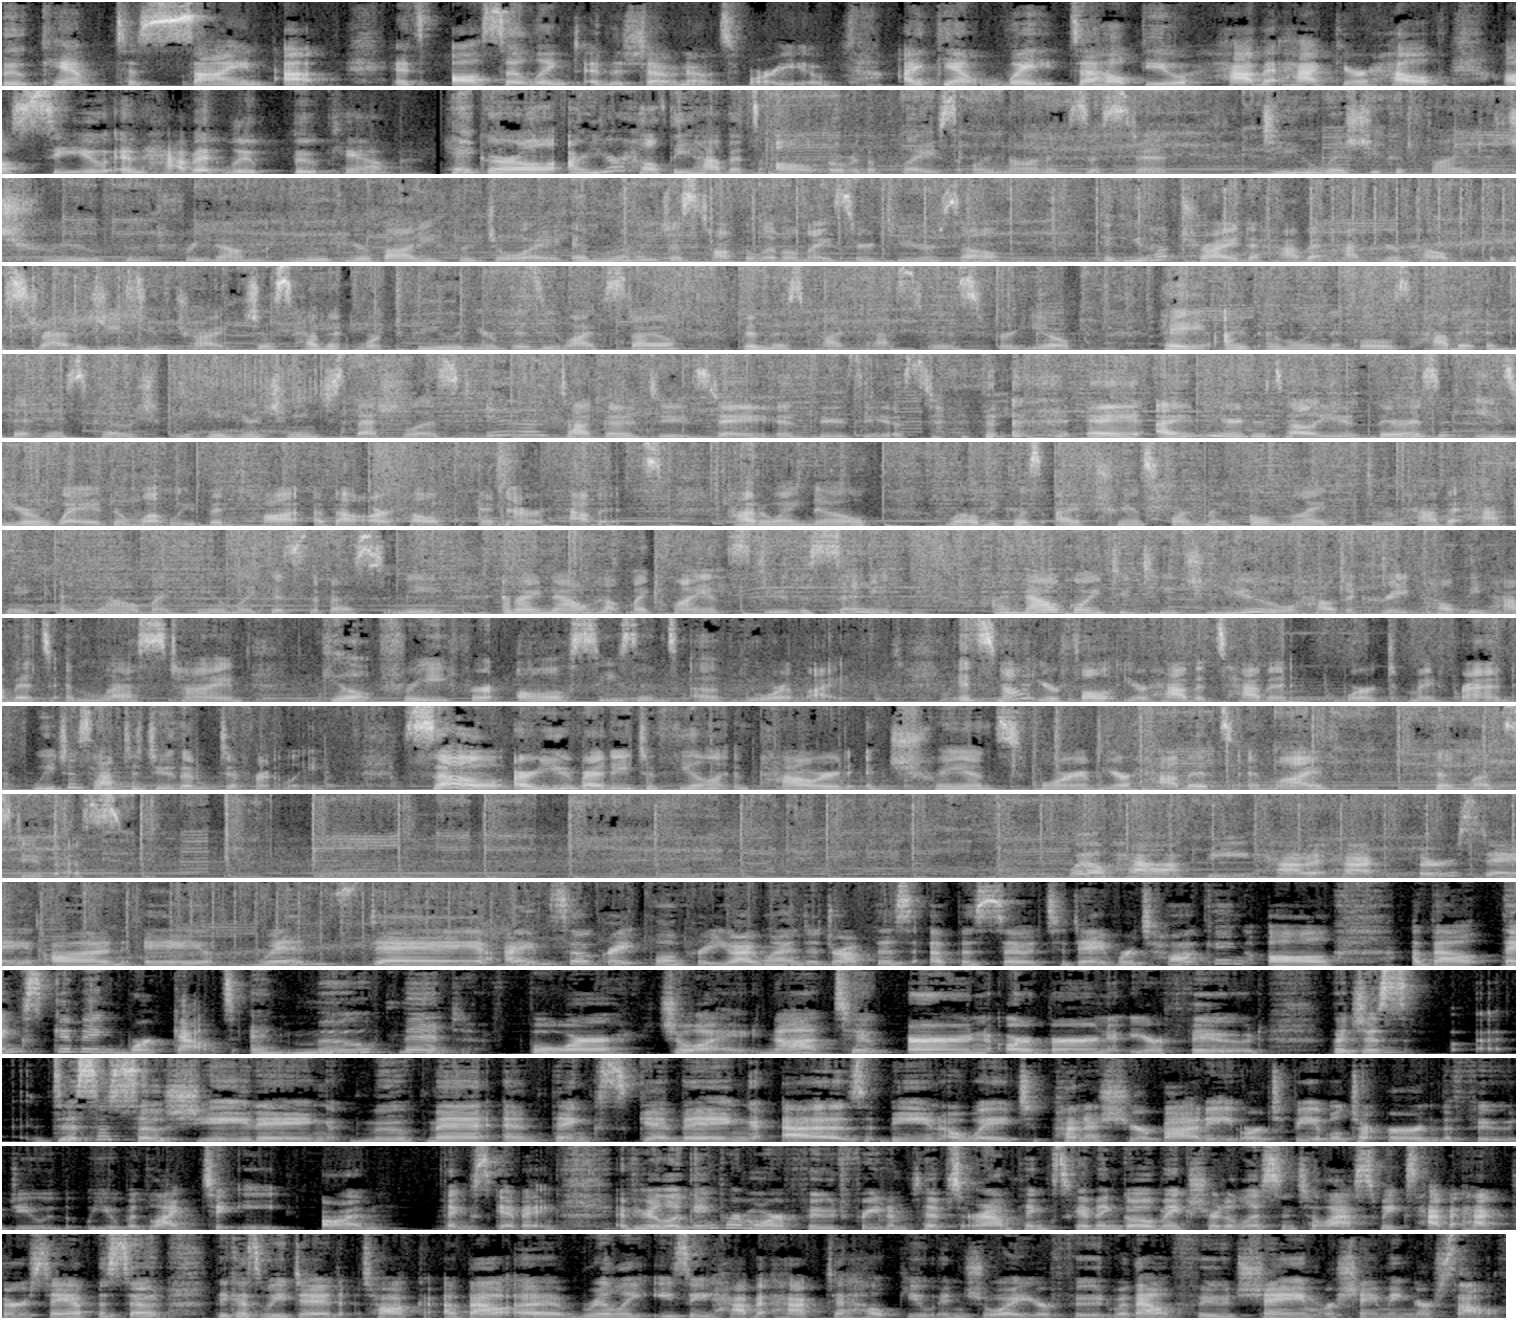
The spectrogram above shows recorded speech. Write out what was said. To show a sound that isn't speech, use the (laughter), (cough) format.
bootcamp to sign up. It's also linked in the show notes for you. I can't wait to help you habit hack your health. I'll see you in Habit Loop Bootcamp. Hey girl, are your healthy habits all over the place or non existent? Do you wish you could find true food freedom, move your body for joy, and really just talk a little nicer to yourself? If you have tried to habit hack your health, but the strategies you've tried just haven't worked for you in your busy lifestyle, then this podcast is for you. Hey, I'm Emily Nichols, habit and fitness coach, behavior change specialist, and Taco Tuesday enthusiast. (laughs) hey, I'm here to tell you there is an easier way than what we've been taught about our health and our habits. How do I know? Well, because I've transformed my own life through habit hacking, and now my family gets the best of me, and I now help my clients do the same. I'm now going to teach you how to create healthy habits in less time, guilt free for all seasons of your life. It's not your fault your habits haven't worked, my friend. We just have to do them differently. So, are you ready to feel empowered and transform your habits and life? Then let's do this. Well, happy Habit Hack Thursday on a Wednesday. I'm so grateful for you. I wanted to drop this episode today. We're talking all about Thanksgiving workouts and movement for joy, not to earn or burn your food, but just uh, disassociating movement and Thanksgiving as being a way to punish your body or to be able to earn the food you you would like to eat on Thanksgiving. If you're looking for more food freedom tips around Thanksgiving, go make sure to listen to last week's Habit Hack Thursday episode because we did talk about a really easy habit hack to help you enjoy your food without food shame or shaming yourself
